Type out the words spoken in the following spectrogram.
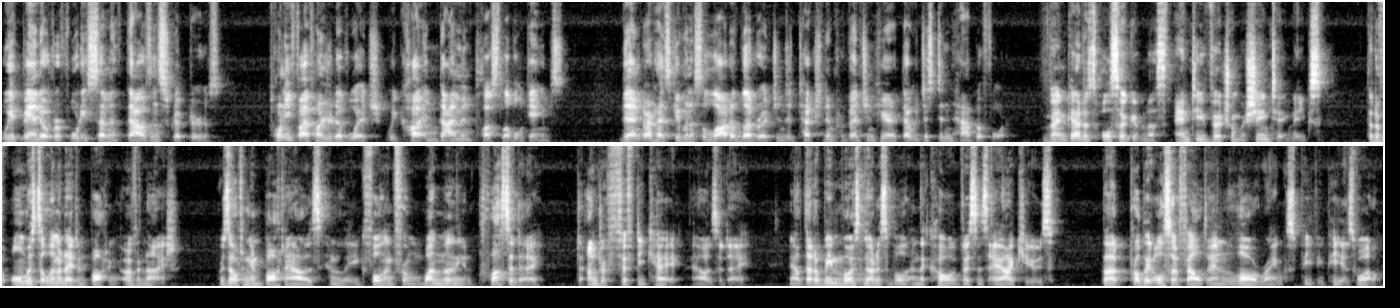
we've banned over 47,000 scripters, 2,500 of which we caught in Diamond Plus level games. Vanguard has given us a lot of leverage in detection and prevention here that we just didn't have before. Vanguard has also given us anti-virtual machine techniques that have almost eliminated botting overnight, resulting in bot hours in League falling from 1 million plus a day to under 50k hours a day. Now that'll be most noticeable in the co-op versus AI queues, but probably also felt in lower ranks PvP as well.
